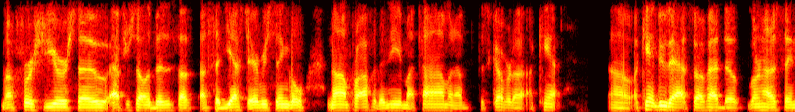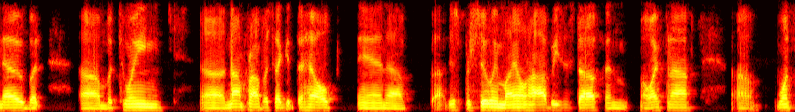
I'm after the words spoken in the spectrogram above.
my first year or so after selling the business, I, I said yes to every single nonprofit that needed my time, and I've discovered I, I can't I can't do that. So I've had to learn how to say no. But um, between uh, nonprofits I get to help and uh, uh, just pursuing my own hobbies and stuff. And my wife and I, uh, once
